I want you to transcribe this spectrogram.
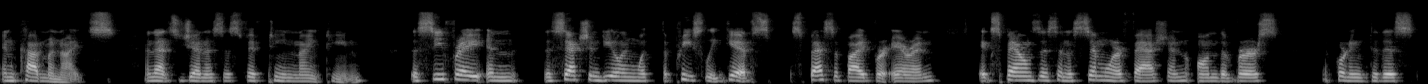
and Kadmonites. And that's Genesis 15 19. The Sifre in the section dealing with the priestly gifts specified for Aaron expounds this in a similar fashion on the verse, according to this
